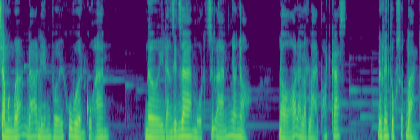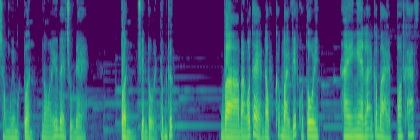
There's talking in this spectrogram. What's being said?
Chào mừng bạn đã đến với khu vườn của An, nơi đang diễn ra một dự án nho nhỏ. Đó là Lọt Lại Podcast, được liên tục xuất bản trong nguyên một tuần nói về chủ đề Tuần chuyển đổi tâm thức. Và bạn có thể đọc các bài viết của tôi hay nghe lại các bài podcast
